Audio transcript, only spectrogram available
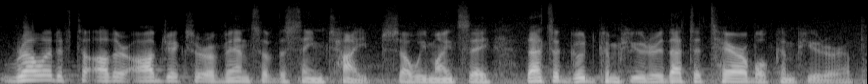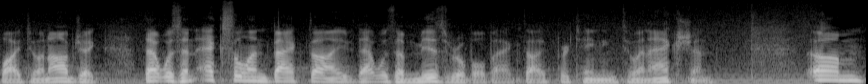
relative to other objects or events of the same type. So, we might say, that's a good computer, that's a terrible computer applied to an object. That was an excellent backdive, that was a miserable backdive pertaining to an action. Um,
